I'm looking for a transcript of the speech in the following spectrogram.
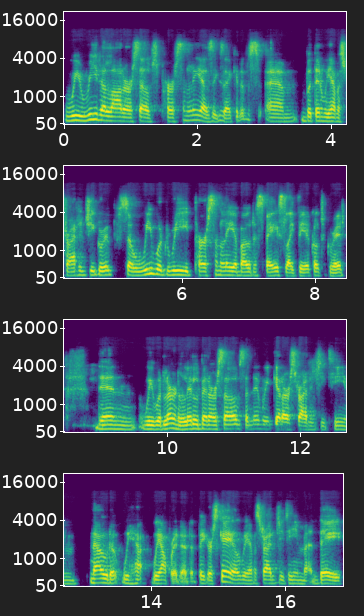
we read a lot ourselves personally as executives um, but then we have a strategy group. So we would read personally about a space like vehicle to grid. Then we would learn a little bit ourselves and then we'd get our strategy team. Now that we have we operate at a bigger scale we have a strategy team and they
